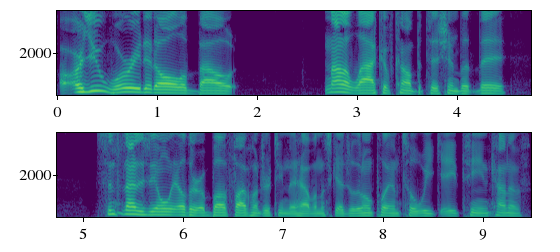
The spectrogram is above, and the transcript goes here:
Are you worried at all about not a lack of competition, but they Cincinnati's the only other above 500 team they have on the schedule. They don't play until week 18. Kind of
